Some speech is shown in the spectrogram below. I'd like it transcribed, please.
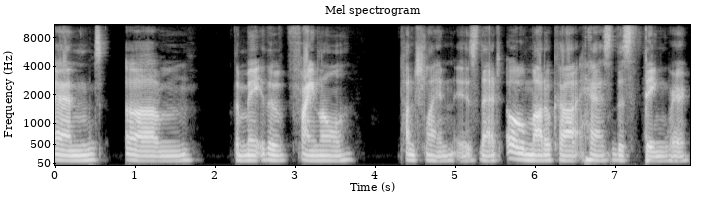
and um, the ma- the final punchline is that oh, Madoka has this thing where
